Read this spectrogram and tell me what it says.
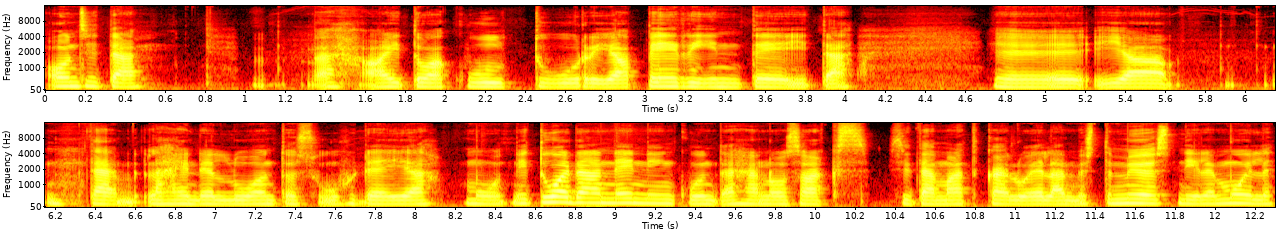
on sitä aitoa kulttuuria, perinteitä e, ja tämä läheinen luontosuhde ja muut, niin tuodaan ne niin kuin tähän osaksi sitä matkailuelämystä myös niille muille.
